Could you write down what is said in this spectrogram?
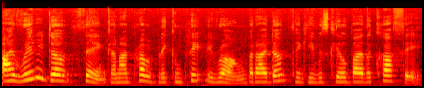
I really don't think, and I'm probably completely wrong, but I don't think he was killed by the coffee.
